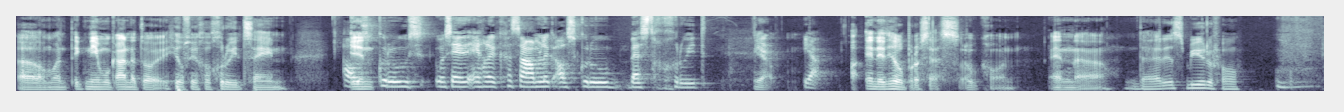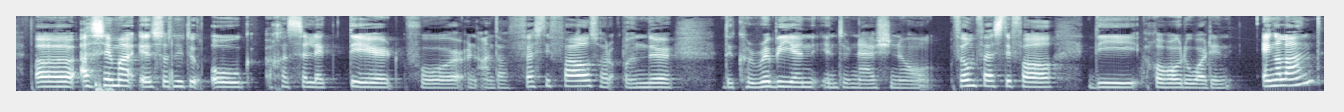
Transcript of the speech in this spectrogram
Uh, want ik neem ook aan dat we heel veel gegroeid zijn. Als in, crew, we zijn eigenlijk gezamenlijk als crew best gegroeid. Ja. Ja. In dit hele proces ook gewoon. En uh, that is beautiful. Uh, Asima is tot nu toe ook geselecteerd voor een aantal festivals, waaronder de Caribbean International Film Festival, die gehouden wordt in Engeland.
